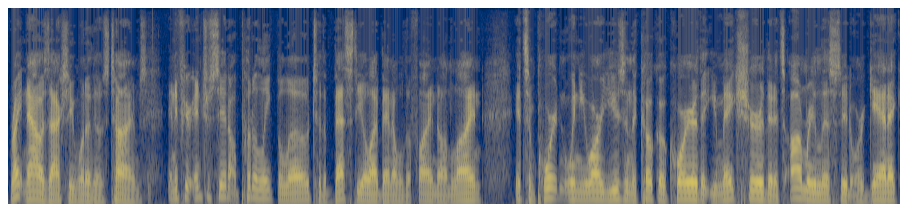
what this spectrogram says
Right now is actually one of those times. And if you're interested, I'll put a link below to the best deal I've been able to find online. It's important when you are using the coco coir that you make sure that it's OMRI listed, organic,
